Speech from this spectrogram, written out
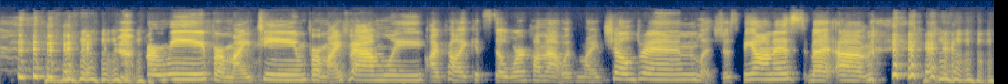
for me, for my team, for my family. I probably could still work on that with my children. Let's just be honest. But um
